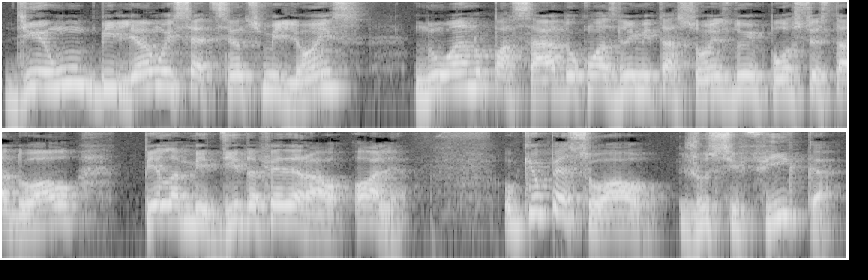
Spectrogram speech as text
de 1 bilhão e 700 milhões no ano passado com as limitações do imposto estadual pela medida federal. Olha, o que o pessoal justifica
